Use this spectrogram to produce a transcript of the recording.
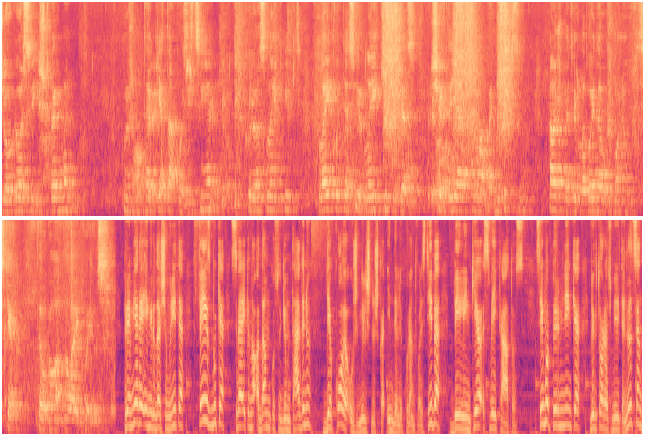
Džiaugiuosi ištvermę už tą kietą poziciją, kurios laikyti laikotės ir laikykitės širdyje, aš manau, kad ne tik su aš, bet ir labai daug žmonių vis tiek daugumą palaiko jūs. Premjerė Ingrida Šimonytė Facebook'e sveikino Adamku su gimtadieniu, dėkojo už milžinišką indėlį kuriant valstybę bei linkėjo sveikatos. Seimo pirmininkė Viktorija Čmilytė Nilsen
